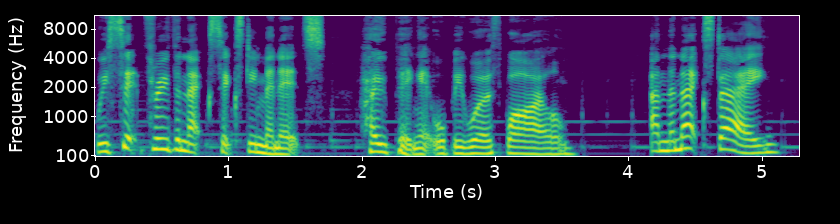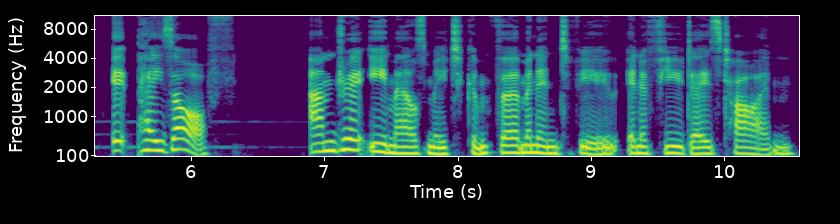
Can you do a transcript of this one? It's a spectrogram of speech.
We sit through the next 60 minutes, hoping it will be worthwhile. And the next day, it pays off. Andrea emails me to confirm an interview in a few days' time.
